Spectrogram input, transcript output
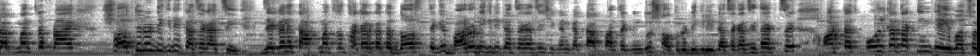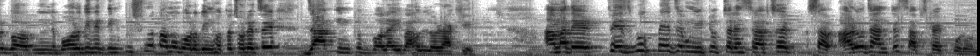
তাপমাত্রা প্রায় সতেরো ডিগ্রির কাছাকাছি। যেখানে তাপমাত্রা থাকার কথা দশ থেকে বারো ডিগ্রির কাছাকাছি, সেখানকার তাপমাত্রা কিন্তু সতেরো ডিগ্রির কাছাকাছি থাকছে। অর্থাৎ কলকাতা কিন্তু এই বছর বড়দিনের দিন উষ্ণতম বড়দিন হতে চলেছে, যা কিন্তু বলাই বাহুল্য রাখে। আমাদের ফেসবুক পেজ এবং ইউটিউব চ্যানেল সাবস্ক্রাইব আরও জানতে সাবস্ক্রাইব করুন।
